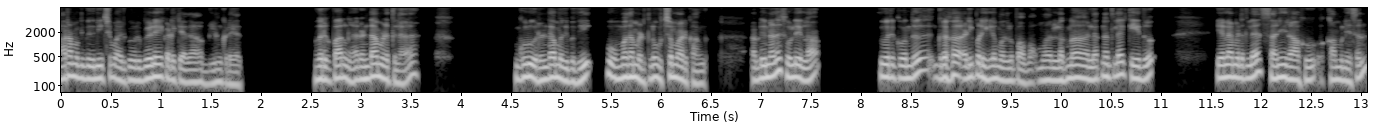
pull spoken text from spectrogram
ஆரம்பத்துக்கு நீச்சமாக இருக்கும் ஒரு வேலையே கிடைக்காதா? அப்படின்னு கிடையாது. இவருக்கு பாருங்கள் ரெண்டாம் இடத்துல குரு ரெண்டாம் அதிபதி ஒன்பதாம் இடத்துல உச்சமாக இருக்காங்க. அப்படின்னாலே சொல்லிடலாம். இவருக்கு வந்து கிரக அடிப்படையில் முதல்ல பார்ப்போம். முதல்ல லக்ன லக்னத்தில் கேது, ஏழாம் இடத்துல சனி, ராகு காம்பினேஷன்,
